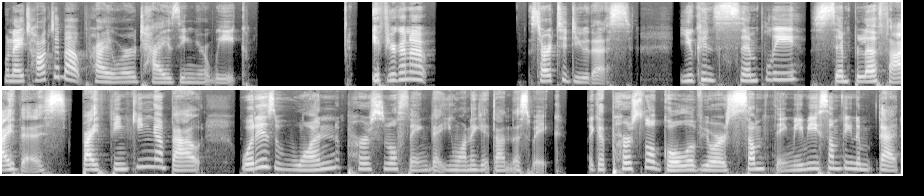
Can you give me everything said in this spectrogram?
when I talked about prioritizing your week, if you're going to start to do this, you can simply simplify this by thinking about what is one personal thing that you want to get done this week? Like a personal goal of yours something maybe something to, that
